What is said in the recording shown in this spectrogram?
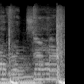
Every time.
